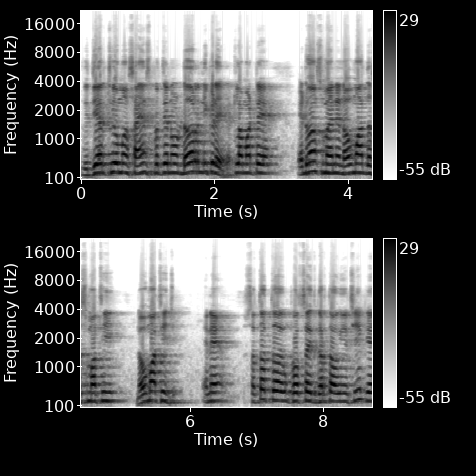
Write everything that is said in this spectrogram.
વિદ્યાર્થીઓમાં સાયન્સ પ્રત્યેનો ડર નીકળે એટલા માટે એડવાન્સમાં એને નવમાં, દસમાંથી, નવમાંથી જ એને સતત પ્રોત્સાહિત કરતા હોઈએ છીએ કે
